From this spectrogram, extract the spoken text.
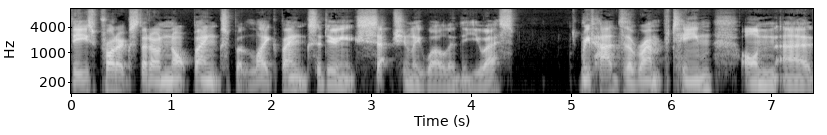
These products that are not banks but like banks are doing exceptionally well in the US. We've had the Ramp team on uh,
